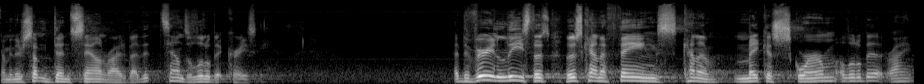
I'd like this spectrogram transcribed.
I mean, there's something doesn't sound right about it. It sounds a little bit crazy. At the very least, those, those kind of things kind of make us squirm a little bit, right?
